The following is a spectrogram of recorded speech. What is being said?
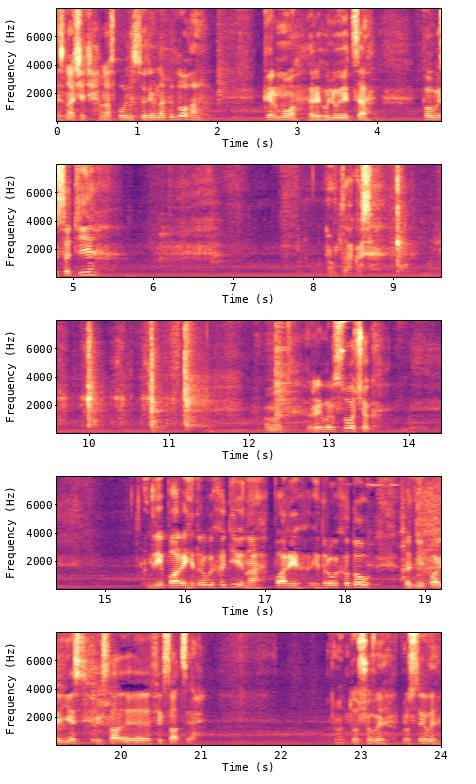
Значить, у нас повністю рівна підлога. Кермо регулюється по висоті. Отак ось. От, реверсочок. Дві пари гідровиходів і на парі гідровиходів на одній парі є фікса... е, фіксація. То, що ви просили,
